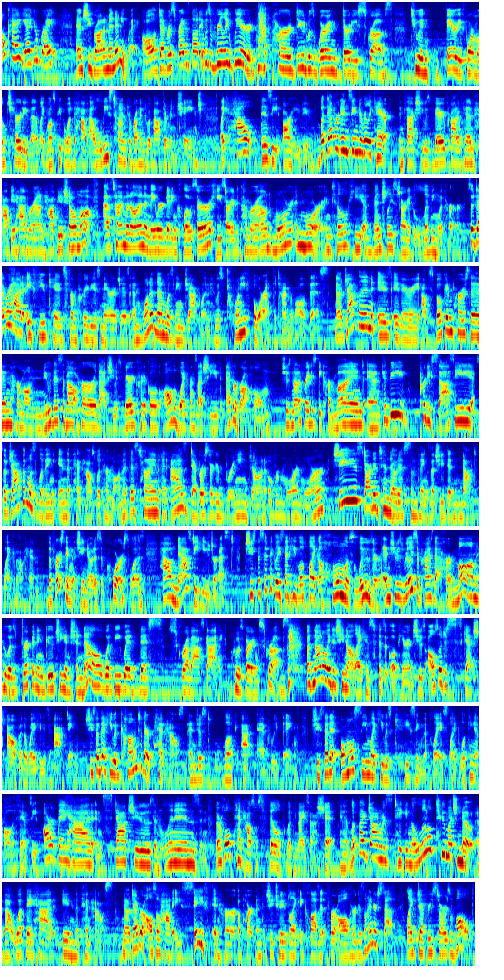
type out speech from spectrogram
okay yeah, you're right. And she brought him in anyway. All of Deborah's friends thought it was really weird that her dude was wearing dirty scrubs to a very formal charity event. Like most people would have at least time to run into a bathroom and change. Like, how busy are you, dude? But Deborah didn't seem to really care. In fact, she was very proud of him, happy to have him around, happy to show him off. As time went on and they were getting closer, he started to come around more and more until he eventually started living with her. So Deborah had a few kids from previous marriages, and one of them was named Jacqueline, who was 24 at the time of all of this. Now, Jacqueline is a very outspoken person. Her mom knew this about her, that she was very critical of all the boyfriends that she'd ever brought home. She was not afraid to speak her mind and could be pretty sassy. So Jacqueline was living in the penthouse with her mom at this time, and as Deborah started bringing John over more and more, she started to notice some things that she did not like about him. The first thing that she noticed, of course, was how nasty he dressed. She specifically said he looked like a homeless loser, and she was really surprised that her mom, who was dripping in Gucci and Chanel, would be with this scrub ass guy who's wearing scrubs. but not only did she not like his physical appearance, she was also just sketched out by the way he was acting. She said that he would come to their penthouse and just look at everything. She said it almost seemed like he was casing the place, like looking at all the fancy art they had and statues and linens, and their whole penthouse was filled with nice ass shit. And it looked like John was taking a little too much note about what they had in the penthouse. Now, Deborah also had a safe in her apartment that she treated like a closet for all her designer stuff, like Jeffree Star's vault.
